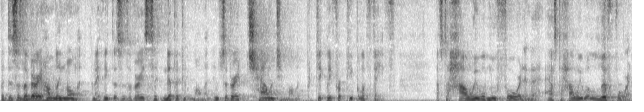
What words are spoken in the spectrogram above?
But this is a very humbling moment, and I think this is a very significant moment, and it's a very challenging moment, particularly for people of faith, as to how we will move forward, and as to how we will live forward,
